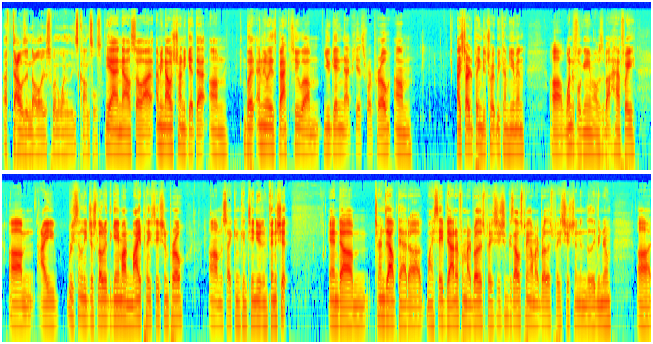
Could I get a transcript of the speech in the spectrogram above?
a thousand dollars for one of these consoles. Yeah, and now so I I mean I was trying to get that um but anyways back to um you getting that PS4 Pro um I started playing Detroit Become Human Uh, wonderful game. I was about halfway. Um, I recently just loaded the game on my PlayStation Pro, um, so I can continue and finish it. And um, turns out that uh, my saved data from my brother's PlayStation, because I was playing on my brother's PlayStation in the living room, uh,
